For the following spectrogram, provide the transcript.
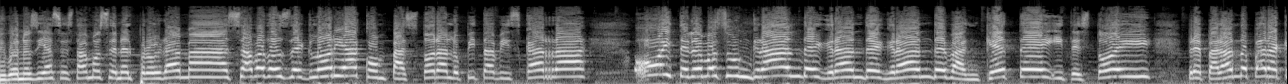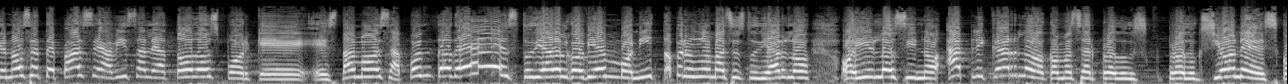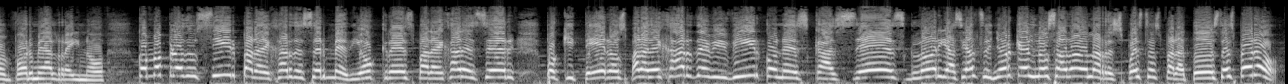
Muy buenos días, estamos en el programa Sábados de Gloria con Pastora Lupita Vizcarra. Hoy tenemos un grande, grande, grande banquete y te estoy preparando para que no se te pase. Avísale a todos porque estamos a punto de estudiar algo bien bonito, pero no más estudiarlo, oírlo, sino aplicarlo, como ser producciones conforme al reino, cómo producir para dejar de ser mediocres, para dejar de ser poquiteros, para dejar de vivir con escasez. Gloria sea al Señor que Él nos ha dado las respuestas para todos. Te espero.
